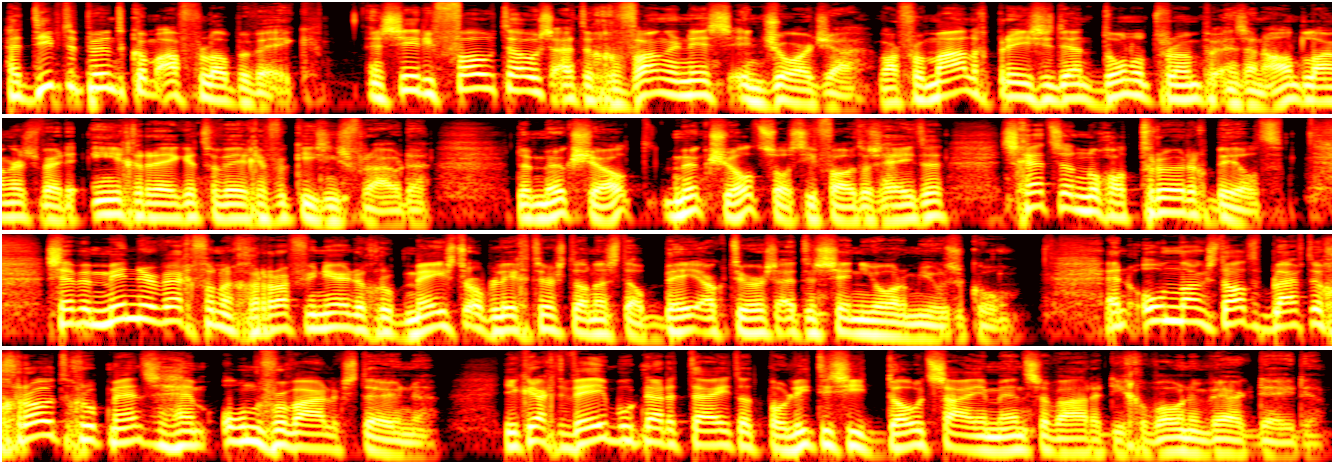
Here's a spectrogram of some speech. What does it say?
Het dieptepunt kwam afgelopen week. Een serie foto's uit de gevangenis in Georgia, waar voormalig president Donald Trump en zijn handlangers werden ingerekend vanwege verkiezingsfraude. De mugshot, mugshot, zoals die foto's heten, schetsen een nogal treurig beeld. Ze hebben minder weg van een geraffineerde groep meesteroplichters dan een stel B-acteurs uit een seniorenmusical. En ondanks dat blijft een grote groep mensen hem onvoorwaardelijk steunen. Je krijgt weemoed naar de tijd dat politici doodzaaie mensen waren die gewoon hun werk deden.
